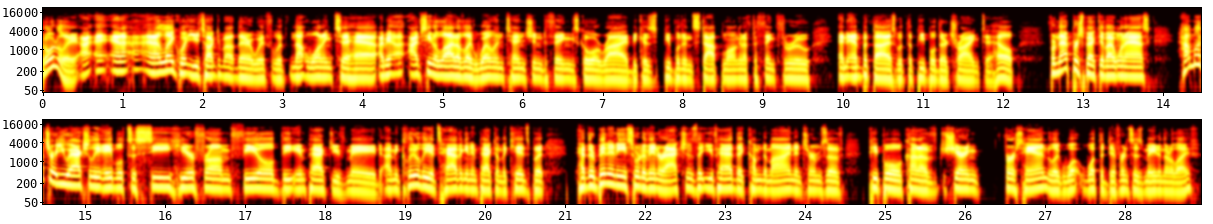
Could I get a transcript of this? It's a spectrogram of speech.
Totally, I, and I, and I like what you talked about there with with not wanting to have. I mean, I, I've seen a lot of like well intentioned things go awry because people didn't stop long enough to think through and empathize with the people they're trying to help. From that perspective, I want to ask: How much are you actually able to see, hear from, feel the impact you've made? I mean, clearly it's having an impact on the kids, but have there been any sort of interactions that you've had that come to mind in terms of people kind of sharing firsthand, like what what the difference has made in their life?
